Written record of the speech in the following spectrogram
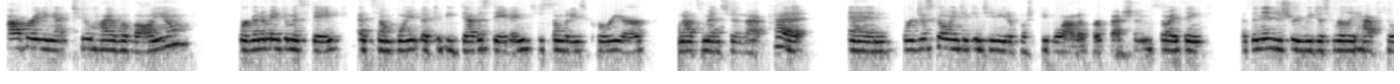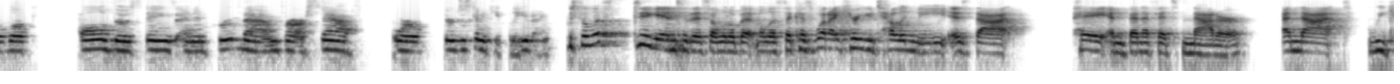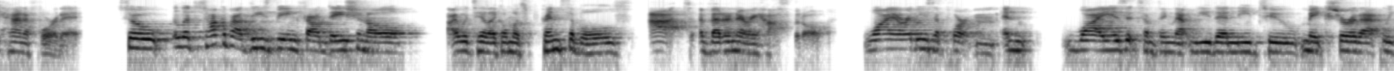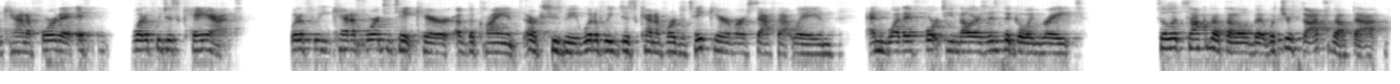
operating at too high of a volume, we're going to make a mistake at some point that could be devastating to somebody's career, not to mention that pet. And we're just going to continue to push people out of the profession. So I think as an industry, we just really have to look all of those things and improve them for our staff, or they're just going to keep leaving. So let's dig into this a little bit, Melissa, because what I hear you telling me is that pay and benefits matter and that we can afford it. So let's talk about these being foundational, I would say, like almost principles at a veterinary hospital. Why are these important? And why is it something that we then need to make sure that we can't afford it? If what if we just can't? What if we can't afford to take care of the client, or excuse me, what if we just can't afford to take care of our staff that way? And and what if fourteen dollars is the going rate? So let's talk about that a little bit. What's your thoughts about that?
